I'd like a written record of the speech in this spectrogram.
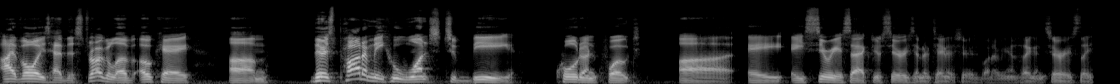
I've always had this struggle of okay, um, there's part of me who wants to be quote unquote uh, a a serious actor, serious entertainer, serious whatever you take it seriously.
